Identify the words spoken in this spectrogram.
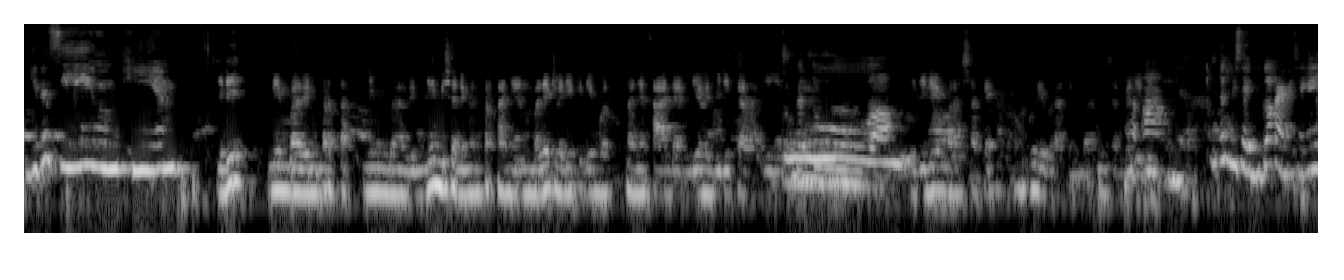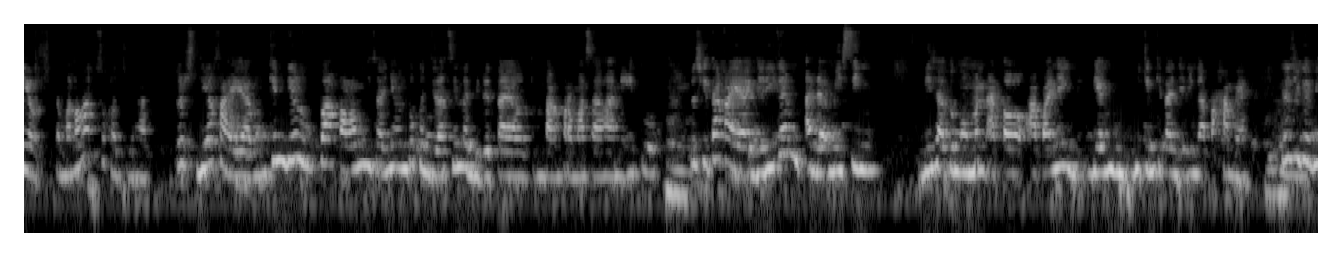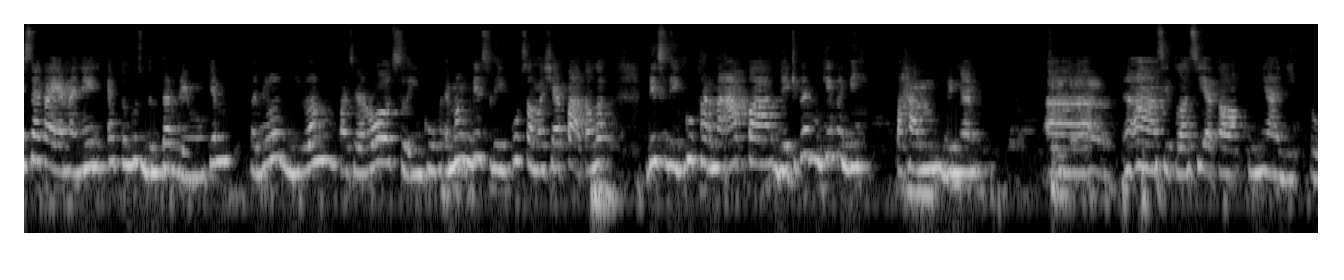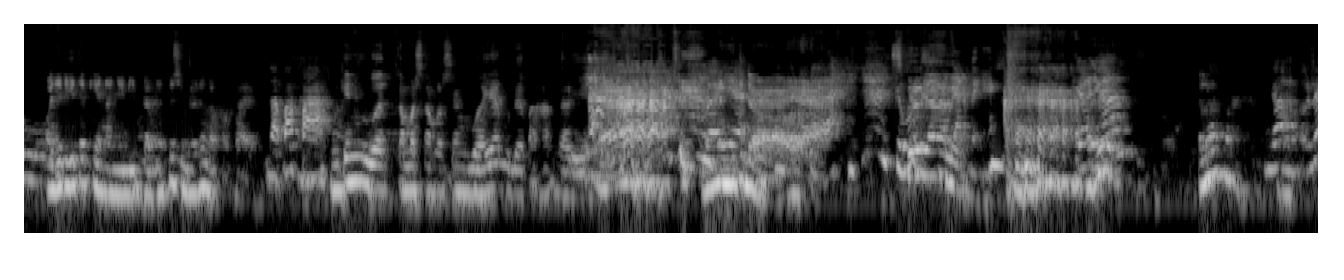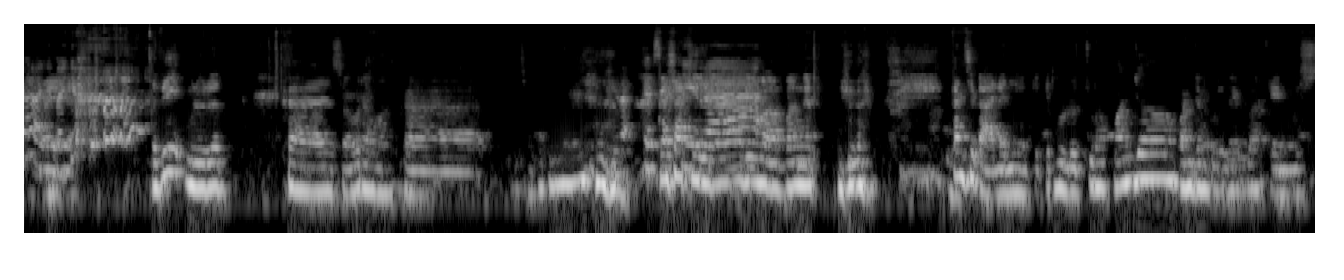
gitu sih mungkin Jadi nimbalin perta nimbalinnya bisa dengan pertanyaan balik lagi ke dia buat nanya keadaan dia lebih detail lagi gitu. betul Jadi dia merasa kayak oh gue diperhatiin banget sampai jadi Heeh. Iya. terus bisa juga kayak misalnya ya teman lo kan suka curhat terus dia kayak mungkin dia lupa kalau misalnya untuk ngejelasin lebih detail tentang permasalahan itu Hmm. terus kita kayak jadi kan ada missing di satu momen atau apanya yang bikin kita jadi nggak paham ya. Kita juga bisa kayak nanyain eh tunggu sebentar deh mungkin tadi lo bilang pacar lo selingkuh. Emang dia selingkuh sama siapa atau enggak dia selingkuh karena apa? Biar kita mungkin lebih paham dengan uh, Ceritanya. uh, situasi atau waktunya gitu. Oh jadi kita kayak nanya detailnya tuh sebenarnya nggak apa-apa ya? nggak apa-apa. Mungkin buat kampus-kampus yang buaya udah paham kali ya. Jangan gitu dong. Skill jangan nih. jangan-jangan Lo apa? nggak udah lanjut iya. aja Tapi menurut Kak Saura sama Kak siapa tadi namanya? Kak Shakira, dia maaf banget. kan suka ada nih, kayak kita udah curhat panjang, panjang kulit lebar, kayak nulis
